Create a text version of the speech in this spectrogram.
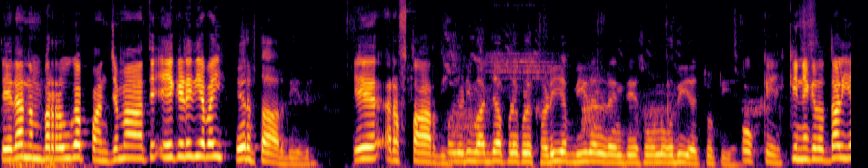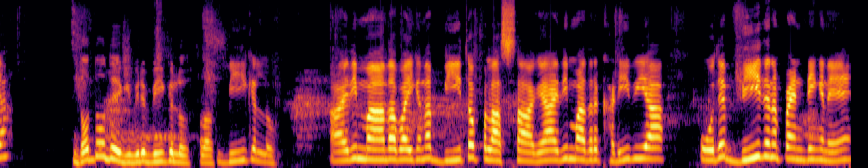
ਤੇ ਇਹਦਾ ਨੰਬਰ ਰਹੂਗਾ ਪੰਜਵਾਂ ਤੇ ਇਹ ਕਿਹੜੇ ਦੀ ਆ ਬਾਈ? ਇਹ ਰਫਤਾਰ ਦੀ ਹੈ ਵੀਰੇ। ਇਹ ਰਫਤਾਰ ਦੀ। ਉਹ ਜਿਹੜੀ ਮੱਝ ਆਪਣੇ ਕੋਲੇ ਖੜੀ ਆ 20 ਦਿਨ ਲੈਂਦੇ ਸੋਨ ਉਹਦੀ ਆ ਝੋਟੀ ਹੈ ਓਕੇ ਕਿੰਨੇ ਕਿ ਦੁੱਧ ਵਾਲੀ ਆ? ਦੁੱਧ ਉਹ ਦੇਗੀ ਵੀਰੇ 20 ਕਿਲੋ ਪਲੱਸ 20 ਕਿਲੋ। ਆ ਇਹਦੀ ਮਾਂ ਦਾ ਬਾਈ ਕਹਿੰਦਾ 20 ਤੋਂ ਪਲੱਸ ਆ ਗਿਆ ਇਹਦੀ ਮਦਰ ਖੜੀ ਵੀ ਆ ਉਹਦੇ 20 ਦਿਨ ਪੈਂਡਿੰਗ ਨੇ।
